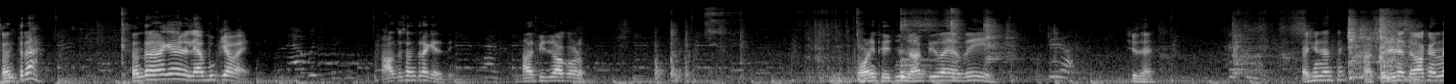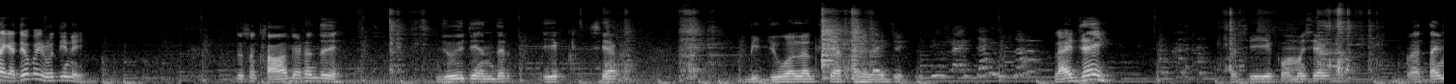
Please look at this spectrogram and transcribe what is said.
સંતરા? સંતરા ના કહેવાય ને લેબુ કહેવાય. હાલ તો સંતરા કહેતી હાલ ફીજવા કોણ પાણી ફ્રીજનું ના પીવાય હવે. શું થાય? કશું ના થાય? હા શરીરે દવાખાને ના કહેતી ભાઈ રોતી નહીં. દોસ્તો ખાવા બેઠો ને જોયું તે અંદર એક શેક બીજું અલગ શેક. હવે લાઈટ જઈ. લાઈટ જઈ? પછી એક ઓમો શેક. ત્રણ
